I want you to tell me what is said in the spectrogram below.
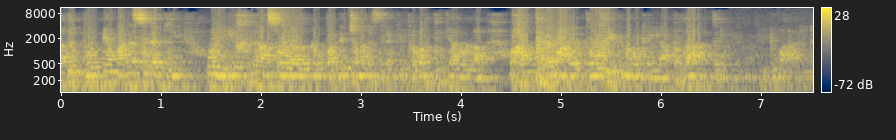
അത് പുണ്യം മനസ്സിലാക്കി ഒരു ഇഹ്ലാസോടെ അതൊക്കെ പഠിച്ചു മനസ്സിലാക്കി പ്രവർത്തിക്കാനുള്ള മഹത്തരമായ തോഫിക്ക് നമുക്കെല്ലാം പ്രധാനത്തിൽ കിട്ടുമാറാകട്ടെ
